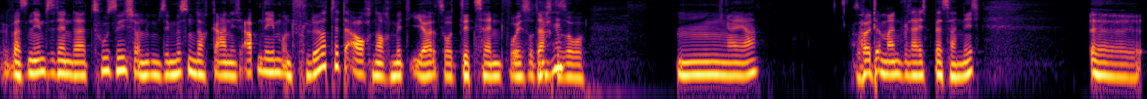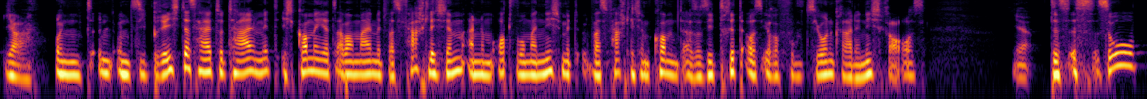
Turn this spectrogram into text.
Was nehmen sie denn da zu sich? Und sie müssen doch gar nicht abnehmen und flirtet auch noch mit ihr so dezent, wo ich so dachte so, mh, naja, sollte man vielleicht besser nicht. Äh, ja, und, und, und sie bricht das halt total mit, ich komme jetzt aber mal mit was Fachlichem an einem Ort, wo man nicht mit was Fachlichem kommt. Also sie tritt aus ihrer Funktion gerade nicht raus. Ja. Das ist so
